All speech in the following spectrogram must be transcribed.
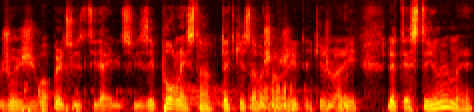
je, je vois pas l'utilité d'aller l'utiliser pour l'instant. Peut-être que ça va changer, peut-être que je vais aller le tester, là, mais.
